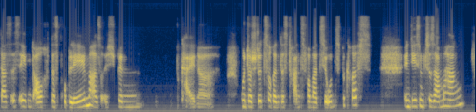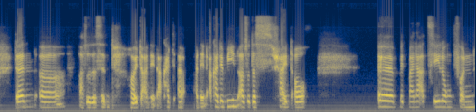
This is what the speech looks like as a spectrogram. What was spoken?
das ist eben auch das Problem. Also ich bin keine Unterstützerin des Transformationsbegriffs in diesem Zusammenhang, denn äh, also das sind heute an den, Akad äh, an den Akademien, also das scheint auch äh, mit meiner Erzählung von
